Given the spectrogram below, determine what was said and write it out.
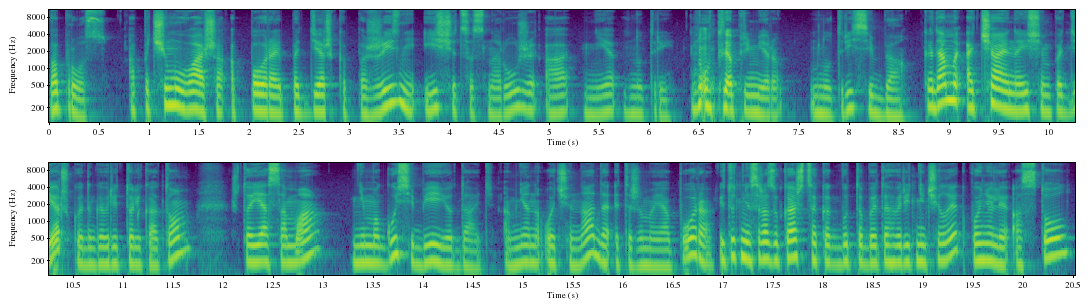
Вопрос. А почему ваша опора и поддержка по жизни ищется снаружи, а не внутри? Ну, для примера, внутри себя. Когда мы отчаянно ищем поддержку, это говорит только о том, что я сама не могу себе ее дать, а мне она очень надо, это же моя опора. И тут мне сразу кажется, как будто бы это говорит не человек, поняли, а стол,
